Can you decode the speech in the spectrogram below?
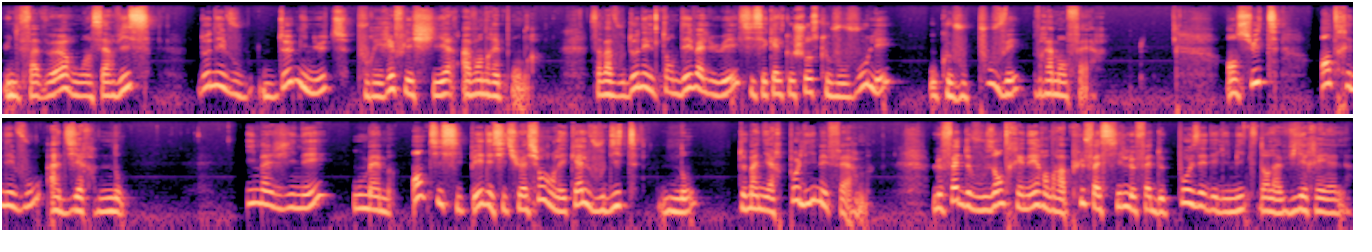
une faveur ou un service, donnez-vous deux minutes pour y réfléchir avant de répondre. Ça va vous donner le temps d'évaluer si c'est quelque chose que vous voulez ou que vous pouvez vraiment faire. Ensuite, entraînez-vous à dire non. Imaginez ou même anticipez des situations dans lesquelles vous dites non de manière polie mais ferme. Le fait de vous entraîner rendra plus facile le fait de poser des limites dans la vie réelle.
